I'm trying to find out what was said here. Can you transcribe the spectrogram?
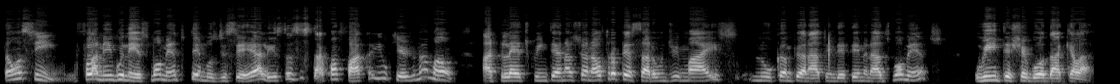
Então, assim, o Flamengo, nesse momento, temos de ser realistas, está com a faca e o queijo na mão. Atlético e Internacional tropeçaram demais no campeonato em determinados momentos. O Inter chegou a dar aquela,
